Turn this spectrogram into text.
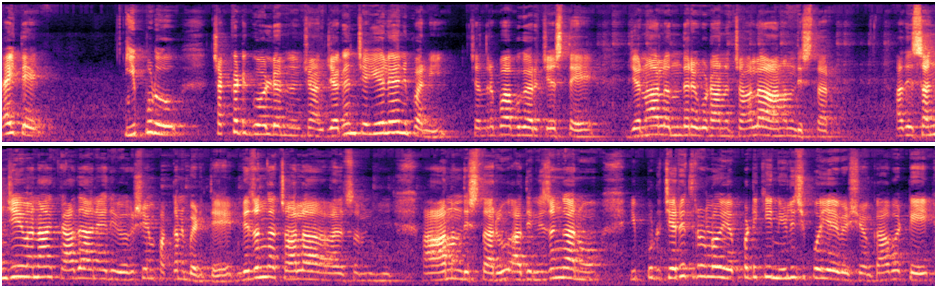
అయితే ఇప్పుడు చక్కటి గోల్డెన్ జగన్ చేయలేని పని చంద్రబాబు గారు చేస్తే జనాలందరూ కూడాను చాలా ఆనందిస్తారు. అది సంజీవన కాదా అనేది విషయం పక్కన పెడితే నిజంగా చాలా సం- ఆనందిస్తారు. అది నిజంగాను ఇప్పుడు చరిత్రలో ఎప్పటికీ నిలిచిపోయే విషయం కాబట్టి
